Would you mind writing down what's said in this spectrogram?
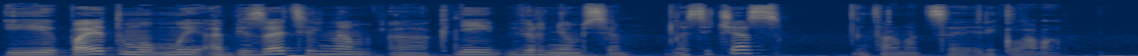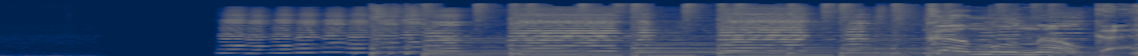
и поэтому мы обязательно э, к ней вернемся. А сейчас информация, реклама. Коммуналка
